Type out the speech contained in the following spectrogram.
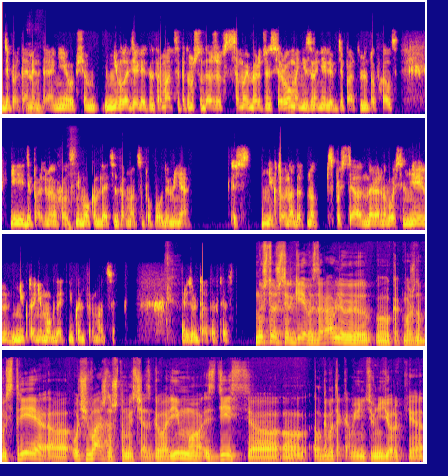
департаменты, они, в общем, не владели этой информацией, потому что даже в самой emergency room они звонили в Department of Health, и Department of Health не мог им дать информацию по поводу меня. То есть никто, надо, но спустя, наверное, 8 дней никто не мог дать никакой информации о результатах теста. Ну что ж, Сергей, выздоравливаю э, как можно быстрее. Э, очень важно, что мы сейчас говорим. Здесь э, ЛГБТ-комьюнити в Нью-Йорке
